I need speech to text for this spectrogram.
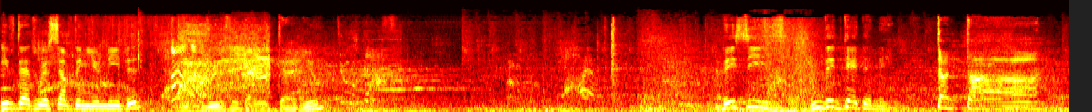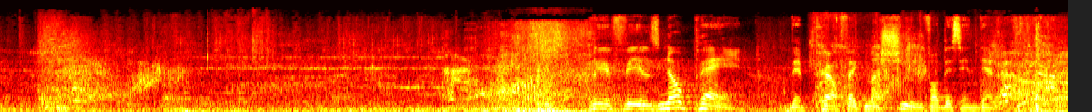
If that were something you needed, do you think I would tell you? This is the deadening. Dun dun! He feels no pain. The perfect machine for this endeavor.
